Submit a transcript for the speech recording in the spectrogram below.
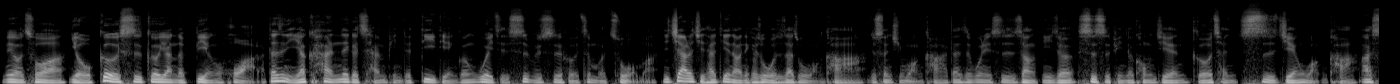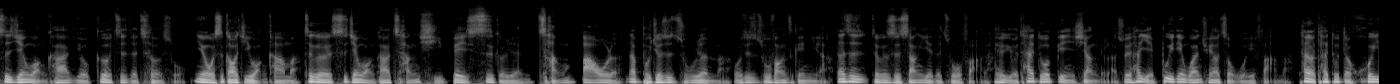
没有错啊，有各式各样的变化了。但是你要看那个产品的地点跟位置适不适合这么做嘛。你架了几台电脑，你可以说我是在做网咖，就申请网咖。但是问题事实上，你的四十平的空间隔成四间网咖啊，四间网咖有各自的厕所。因为我是高级网咖嘛，这个四间网咖长期被四个人长包了，那不就是租赁嘛？我就是租房子给你了。但是这个是商业的做法了，有太多变相的了，所以它也不一定完全要走违法嘛。它有太多的灰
